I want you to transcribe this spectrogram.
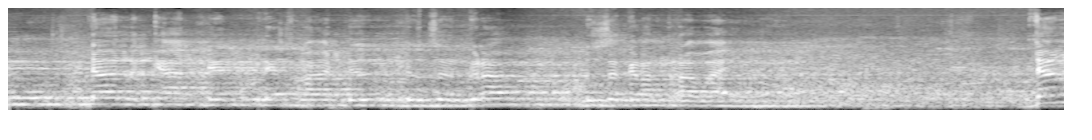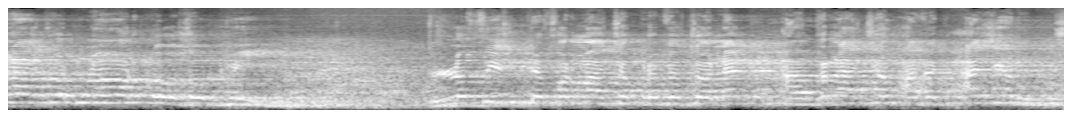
vous dans le cadre de, de, ce, grand, de travail. Dans la zone nord aujourd'hui, l'Office de formation professionnelle en relation avec Agiroute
